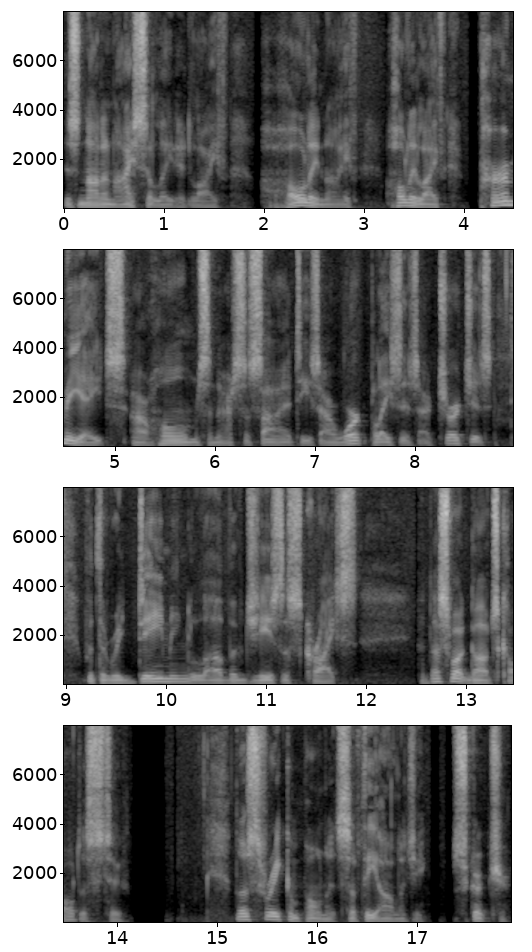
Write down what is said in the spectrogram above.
is not an isolated life. A holy life, a holy life permeates our homes and our societies, our workplaces, our churches with the redeeming love of Jesus Christ. And that's what God's called us to. Those three components of theology Scripture,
